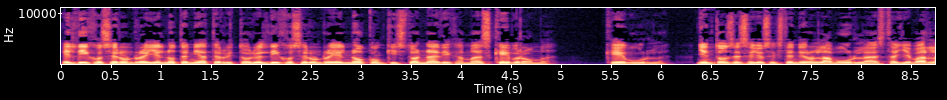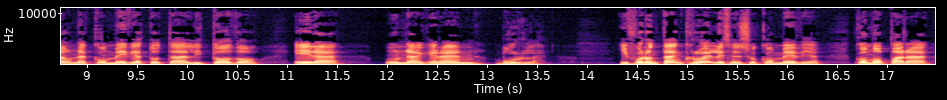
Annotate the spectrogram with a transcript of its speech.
Él dijo ser un rey, él no tenía territorio, él dijo ser un rey, él no conquistó a nadie jamás. ¡Qué broma! ¡Qué burla! Y entonces ellos extendieron la burla hasta llevarla a una comedia total y todo era una gran burla. Y fueron tan crueles en su comedia como para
